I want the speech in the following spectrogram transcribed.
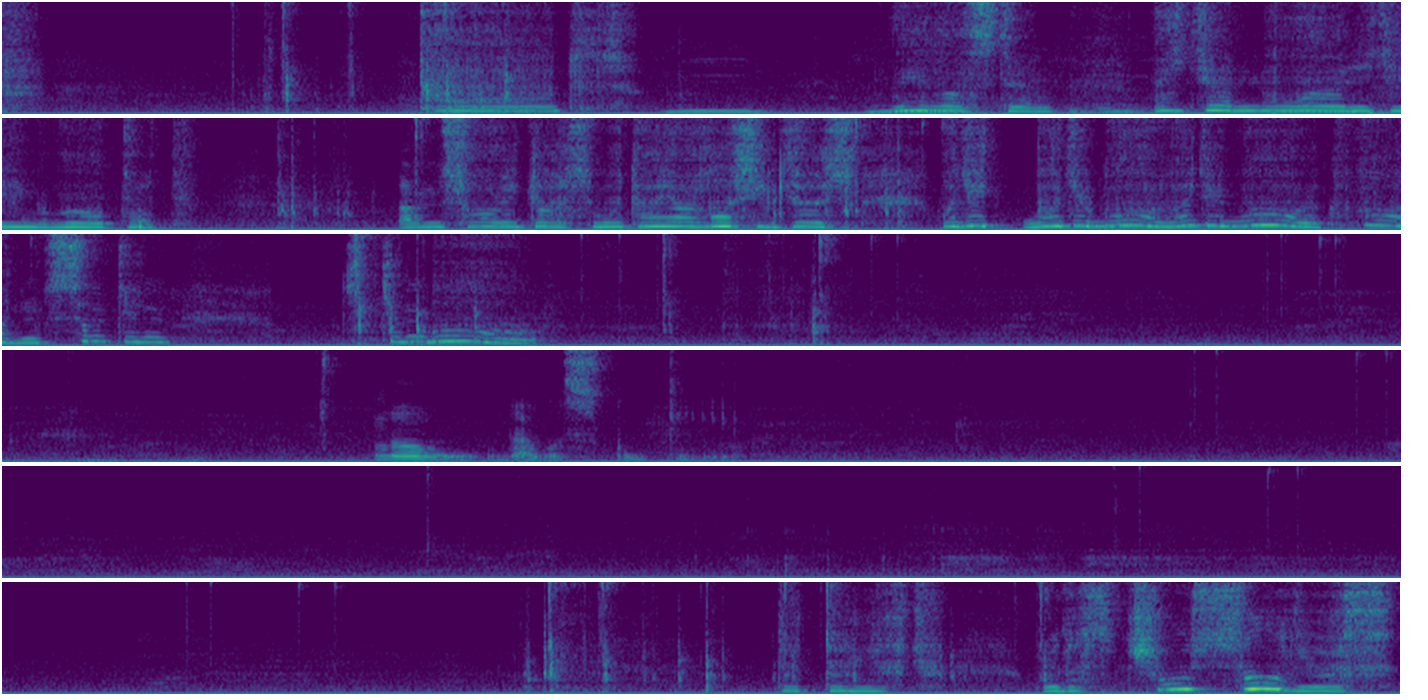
Wylazłem. Wyciągnął anything about it. I'm sorry guys, but we are losing this. We did, we did more, we did more. Come on, it's something, something more. Oh, that was spooky. With us two soldiers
